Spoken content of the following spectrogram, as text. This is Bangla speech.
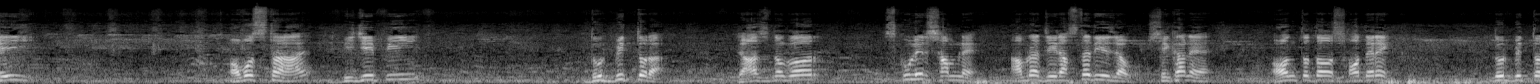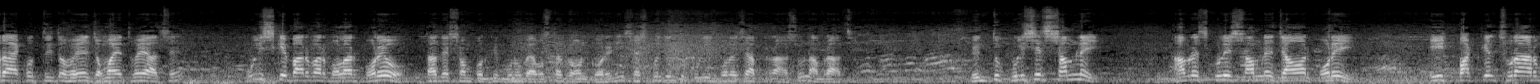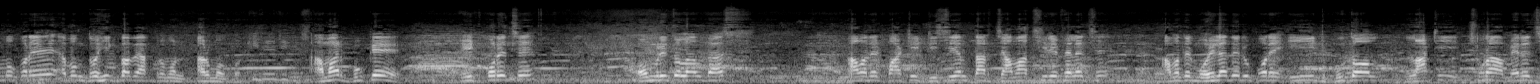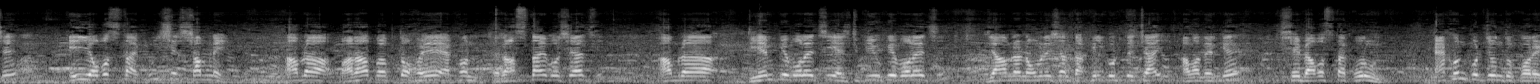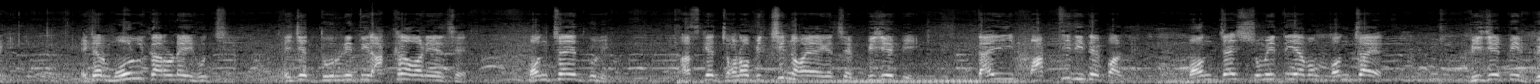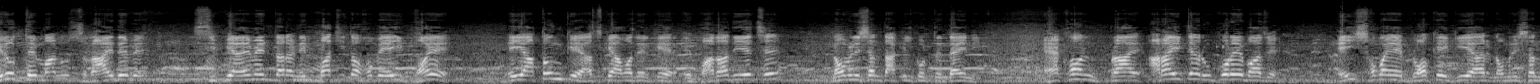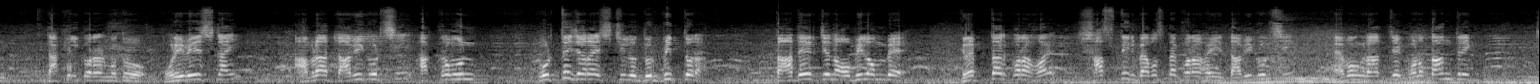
এই অবস্থায় বিজেপি দুর্বৃত্তরা রাজনগর স্কুলের সামনে আমরা যে রাস্তা দিয়ে যাব, সেখানে অন্তত সদেরেক দুর্বৃত্তরা একত্রিত হয়ে জমায়েত হয়ে আছে। পুলিশকে বারবার বলার পরেও তাদের সম্পর্কে কোনো ব্যবস্থা গ্রহণ করেনি। শেষ পর্যন্ত পুলিশ বলেছে, আপনারা আসুন, আমরা আছি। কিন্তু পুলিশের সামনেই, আমরা স্কুলের সামনে যাওয়ার পরেই ইট পাটকেল ছোড়া আরম্ভ করে এবং দৈহিকভাবে আক্রমণ আরম্ভ করে। আমার বুকে ইট পড়েছে। অমৃতলাল দাস আমাদের পার্টির ডিসিএম তার জামা ছিঁড়ে ফেলেছে। আমাদের মহিলাদের উপরে ইট, বুতল, লাঠি ছোড়া মেরেছে। এই অবস্থায় পুলিশের সামনেই আমরা বাধাপ্রাপ্ত হয়ে এখন রাস্তায় বসে আছি। আমরা ডিএমকে বলেছি এসডিপিইউকে বলেছি যে আমরা নমিনেশন দাখিল করতে চাই। আমাদেরকে সে ব্যবস্থা করুন। এখন পর্যন্ত করেনি। এটার মূল কারণেই হচ্ছে এই যে দুর্নীতির আখড়া বানিয়েছে পঞ্চায়েতগুলি। আজকে জনবিচ্ছিন্ন হয়ে গেছে বিজেপি। তাই প্রার্থী দিতে পারলে পঞ্চায়েত সমিতি এবং পঞ্চায়েত বিজেপির বিরুদ্ধে মানুষ রায় দেবে সিপিআইএম এর দ্বারা নির্বাচিত হবে এই ভয়ে, এই আতঙ্কে আজকে আমাদেরকে বাধা দিয়েছে নমিনেশন দাখিল করতে দেয়নি। এখন প্রায় আড়াইটার উপরে বাজে। এই সময়ে ব্লকে গিয়ে আর নমিনেশন দাখিল করার মতো পরিবেশ নাই। আমরা দাবি করছি আক্রমণ করতে যারা এসেছিল দুর্বৃত্তরা, তাদের যেন অবিলম্বে গ্রেপ্তার করা হয়, শাস্তির ব্যবস্থা করা হয় দাবি করছি, এবং রাজ্যে গণতান্ত্রিক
